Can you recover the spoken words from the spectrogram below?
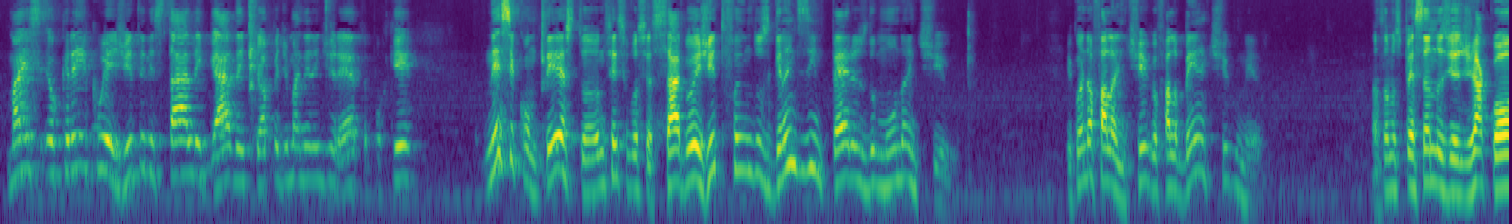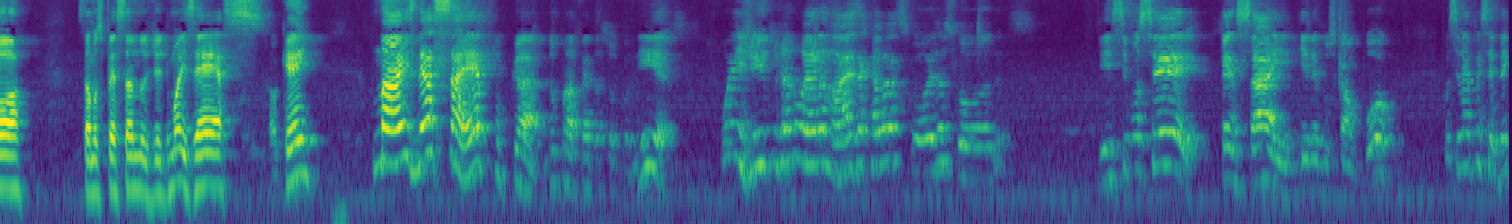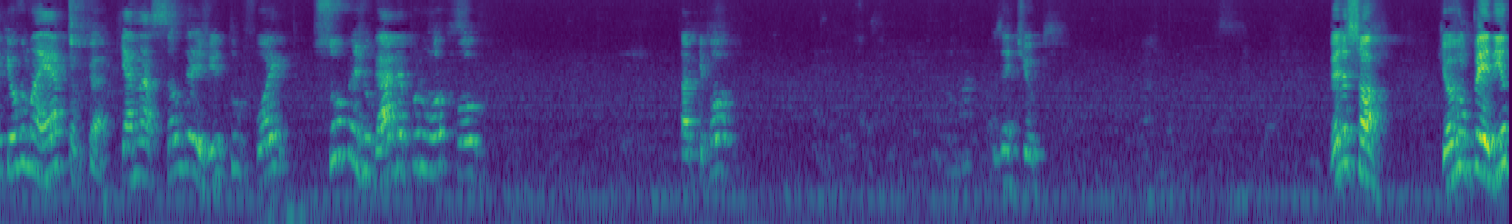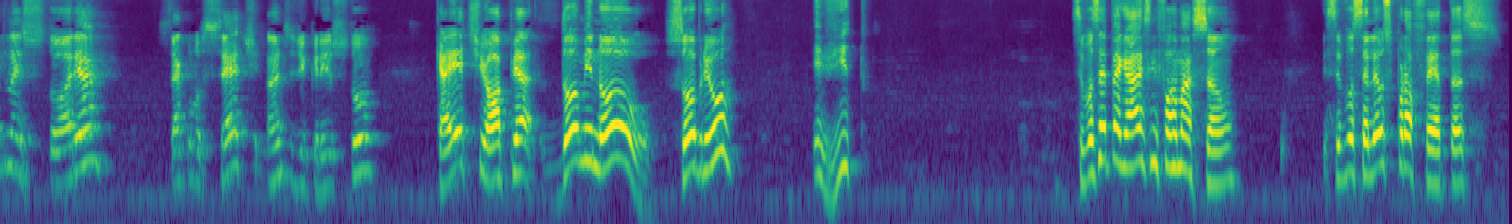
Mas eu creio que o Egito ele está ligado à Etiópia de maneira indireta, porque nesse contexto, eu não sei se você sabe, o Egito foi um dos grandes impérios do mundo antigo. E quando eu falo antigo, eu falo bem antigo mesmo. Nós estamos pensando nos dias de Jacó, estamos pensando nos dias de Moisés, ok? Mas nessa época do profeta Sofonias, o Egito já não era mais aquelas coisas todas. E se você pensar e querer buscar um pouco, você vai perceber que houve uma época que a nação do Egito foi subjugada por um outro povo. Sabe que povo? Os etíopes. Veja só, que houve um período na história, século 7 antes de Cristo, que a Etiópia dominou sobre o Egito. Se você pegar essa informação e se você ler os profetas,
